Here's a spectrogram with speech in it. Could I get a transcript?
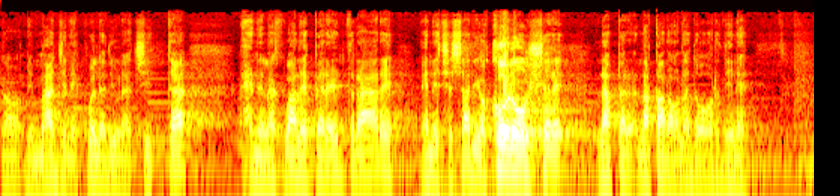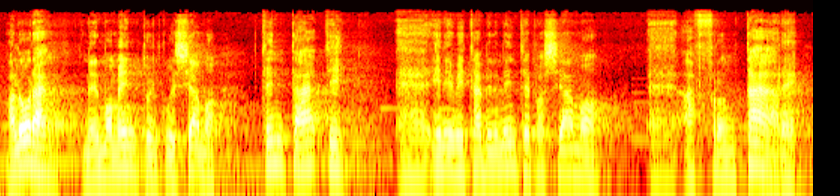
No? L'immagine è quella di una città eh, nella quale per entrare è necessario conoscere la, la parola d'ordine. Allora, nel momento in cui siamo tentati, eh, inevitabilmente possiamo eh, affrontare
